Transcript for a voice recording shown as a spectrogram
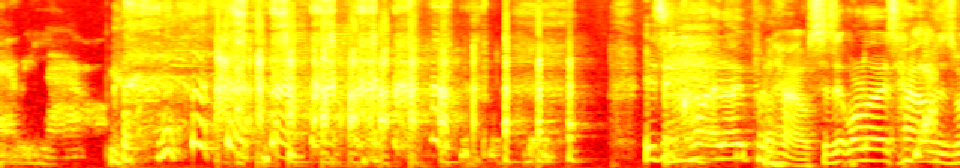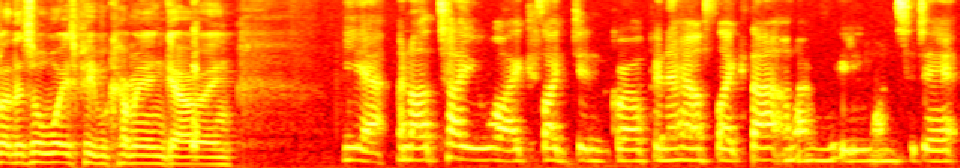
very loud." Is it quite an open house? Is it one of those houses where there's always people coming and going? Yeah, and I'll tell you why, because I didn't grow up in a house like that, and I really wanted it.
